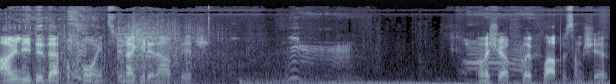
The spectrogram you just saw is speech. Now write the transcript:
I only did that for points. You're not getting out, bitch. Unless you're a flip-flop or some shit.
